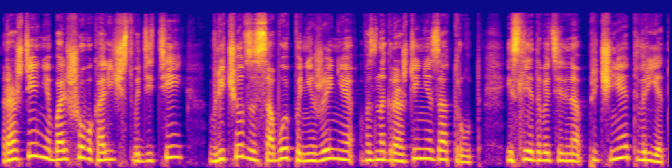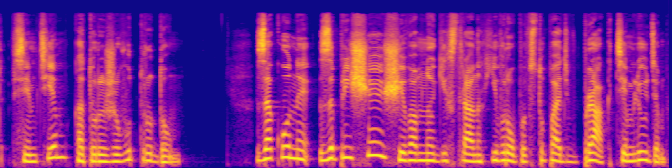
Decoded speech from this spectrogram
рождение большого количества детей влечет за собой понижение вознаграждения за труд и, следовательно, причиняет вред всем тем, которые живут трудом. Законы, запрещающие во многих странах Европы вступать в брак тем людям,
